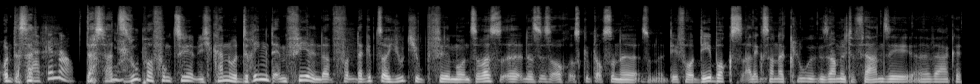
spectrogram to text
Und das hat, ja, genau. das hat ja. super funktioniert. Ich kann nur dringend empfehlen. Davon, da gibt's auch YouTube-Filme und sowas. Äh, das ist auch, es gibt auch so eine, so eine DVD-Box, Alexander Kluge gesammelte Fernsehwerke.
